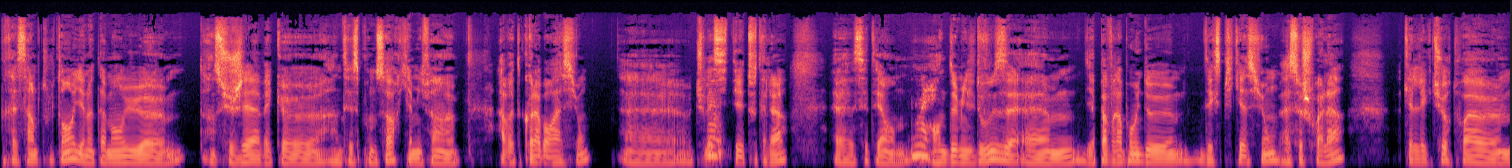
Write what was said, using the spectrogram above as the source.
très simple tout le temps. Il y a notamment eu un sujet avec un de tes sponsors qui a mis fin à votre collaboration. Euh, tu l'as cité tout à l'heure. Euh, C'était en, en, 2012. Euh, il n'y a pas vraiment eu de d'explication à ce choix-là. Quelle lecture, toi, euh,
